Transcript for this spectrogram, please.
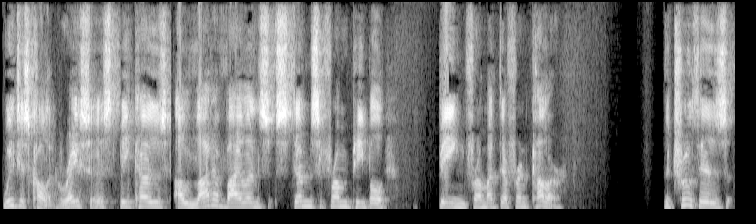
We just call it racist because a lot of violence stems from people being from a different color. The truth is,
